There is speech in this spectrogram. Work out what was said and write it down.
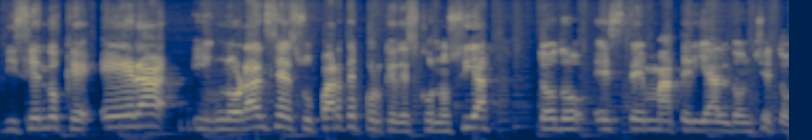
diciendo que era ignorancia de su parte porque desconocía todo este material, Don Cheto.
